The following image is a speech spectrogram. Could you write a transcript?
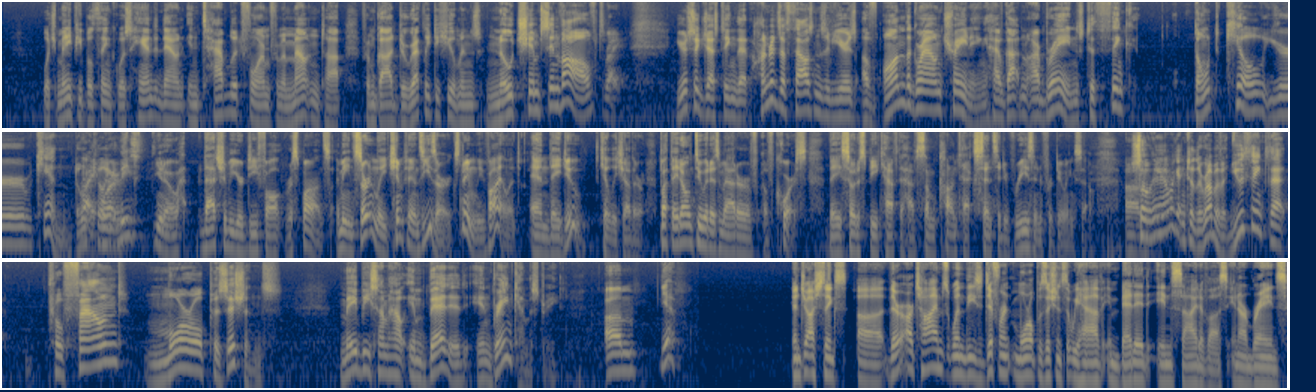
which many people think was handed down in tablet form from a mountaintop from God directly to humans, no chimps involved. Right. You're suggesting that hundreds of thousands of years of on the ground training have gotten our brains to think don't kill your kin. Don't right, kill or your at least you know that should be your default response. I mean, certainly chimpanzees are extremely violent, and they do kill each other, but they don't do it as a matter of, of course. They, so to speak, have to have some context-sensitive reason for doing so. Um, So now we're getting to the rub of it. You think that profound moral positions may be somehow embedded in brain chemistry. um, yeah, And Josh thinks uh, there are times when these different moral positions that we have embedded inside of us, in our brains,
